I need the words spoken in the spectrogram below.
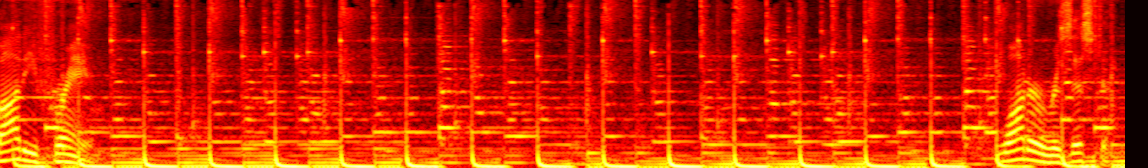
Body frame. Water resistant.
